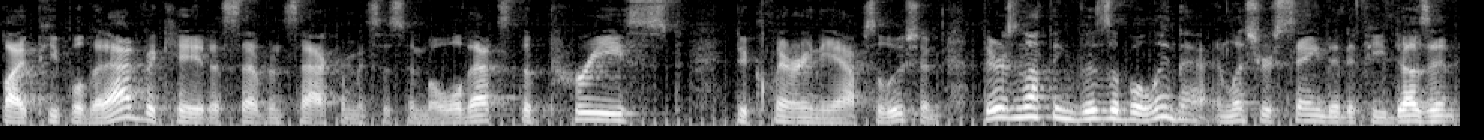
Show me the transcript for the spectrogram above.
by people that advocate a seven sacrament system, well, that's the priest declaring the absolution. There's nothing visible in that unless you're saying that if he doesn't,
